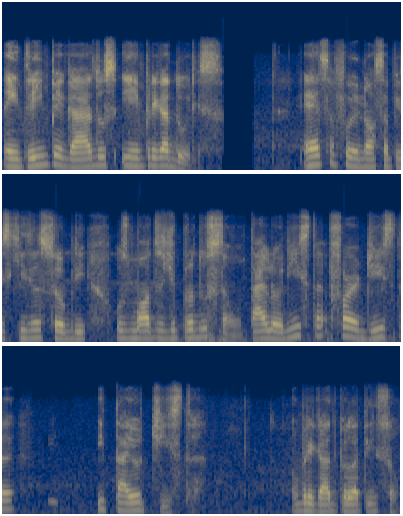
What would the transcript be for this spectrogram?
entre empregados e empregadores. Essa foi nossa pesquisa sobre os modos de produção taylorista, fordista e tayotista. Obrigado pela atenção.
